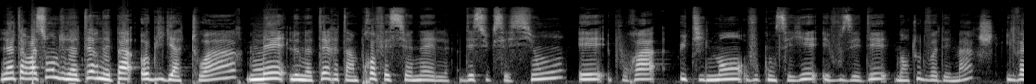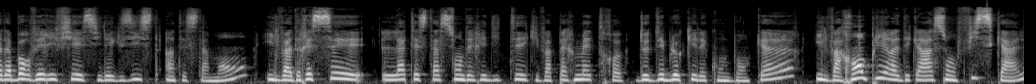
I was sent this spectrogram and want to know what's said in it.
L'intervention du notaire n'est pas obligatoire, mais le notaire est un professionnel des successions et pourra utilement vous conseiller et vous aider dans toutes vos démarches. Il va d'abord vérifier s'il existe un testament, il va dresser l'attestation d'hérédité qui va permettre de débloquer les comptes bancaires, il va remplir la déclaration fiscale,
